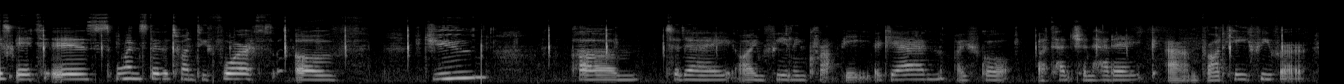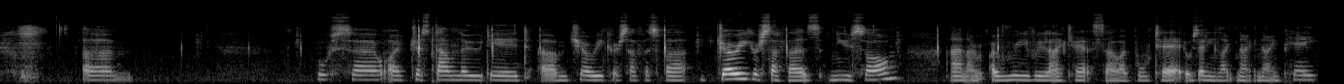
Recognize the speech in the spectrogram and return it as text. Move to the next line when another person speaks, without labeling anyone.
It is Wednesday the 24th of June. Um, today I'm feeling crappy again. I've got a tension headache and bad hay fever. Um, also, I've just downloaded um, Joey Graceffa's, Joey Graceffa's new song and I, I really really like it so I bought it. It was only like 99p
